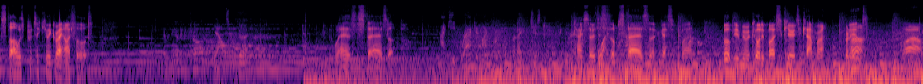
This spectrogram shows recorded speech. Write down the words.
style was particularly great. I thought. Everything under control? Yeah, all's good. Where's the stairs up? Okay, so this What? is upstairs. I guess of where. Oh, you've been recorded by a security camera. Brilliant. Huh. Wow.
